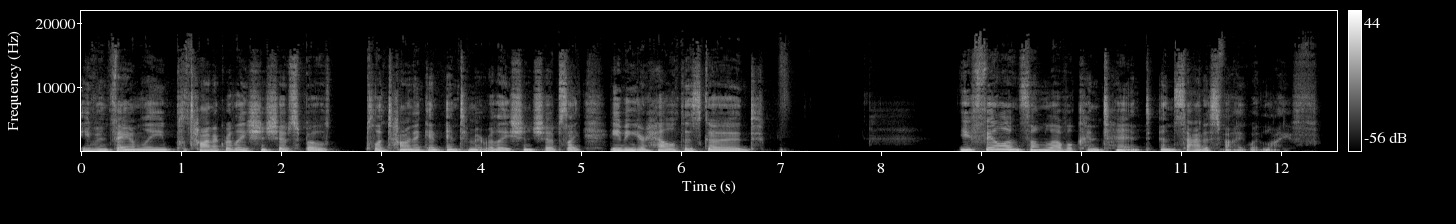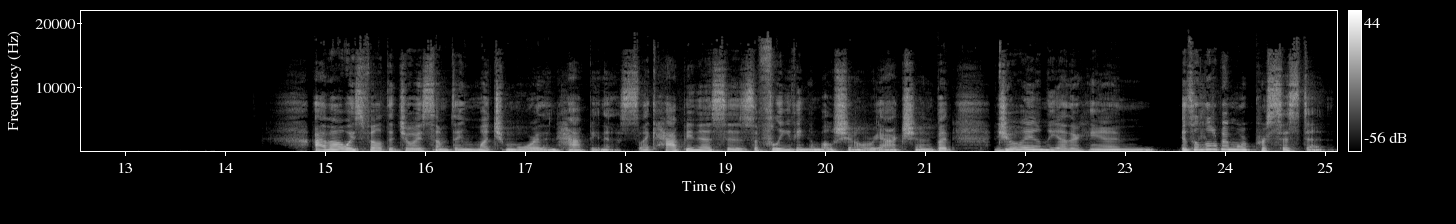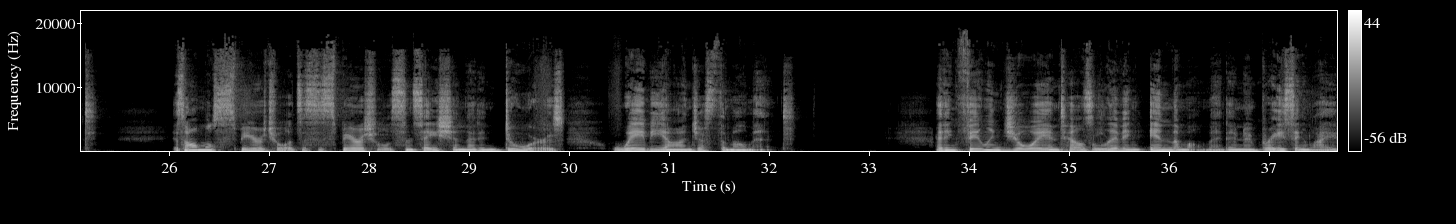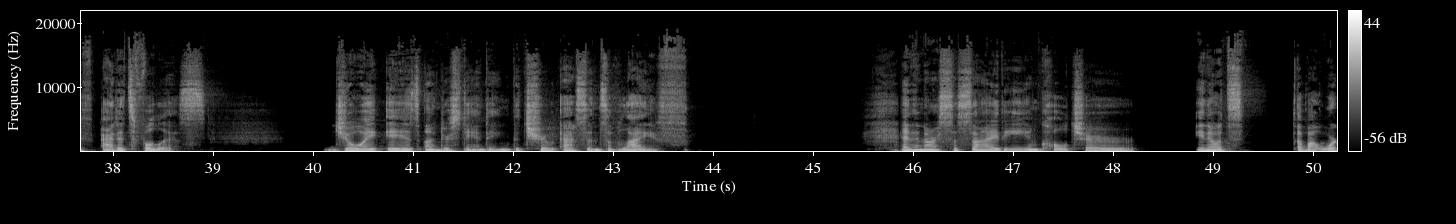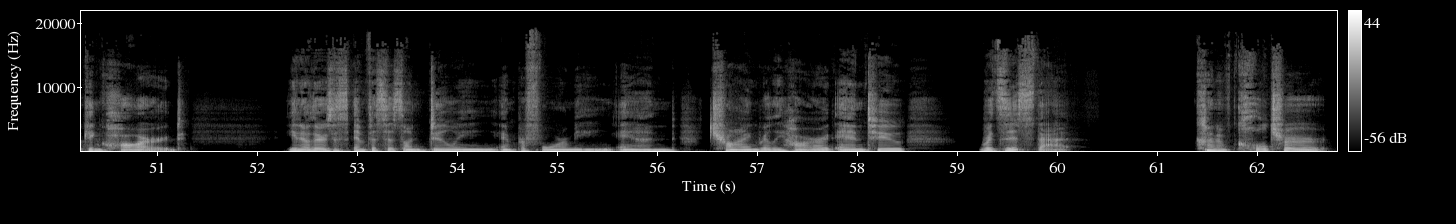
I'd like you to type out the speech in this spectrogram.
even family, platonic relationships, both platonic and intimate relationships, like even your health is good. You feel on some level content and satisfied with life. I've always felt that joy is something much more than happiness. Like happiness is a fleeting emotional reaction, but joy, on the other hand, is a little bit more persistent. It's almost spiritual. It's a spiritual sensation that endures way beyond just the moment. I think feeling joy entails living in the moment and embracing life at its fullest. Joy is understanding the true essence of life. And in our society and culture, you know, it's about working hard. You know, there's this emphasis on doing and performing and trying really hard. And to resist that kind of culture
